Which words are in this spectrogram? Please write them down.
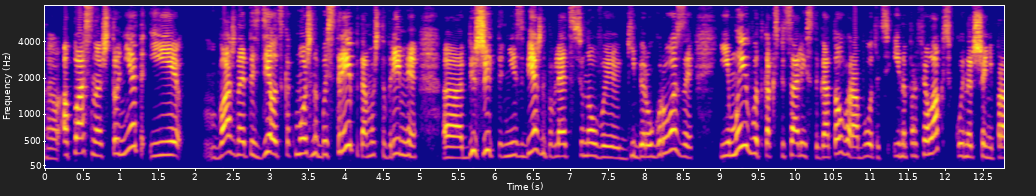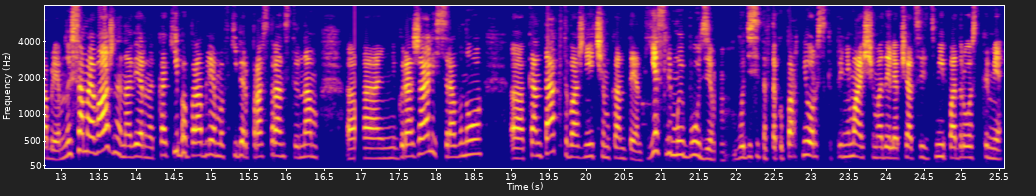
а, опасно, что нет, и важно это сделать как можно быстрее, потому что время э, бежит неизбежно, появляются все новые гиберугрозы, и мы вот как специалисты готовы работать и на профилактику, и на решение проблем. Ну и самое важное, наверное, какие бы проблемы в киберпространстве нам э, не угрожали, все равно э, контакт важнее, чем контент. Если мы будем вот действительно в такой партнерской, принимающей модели общаться с детьми, подростками,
